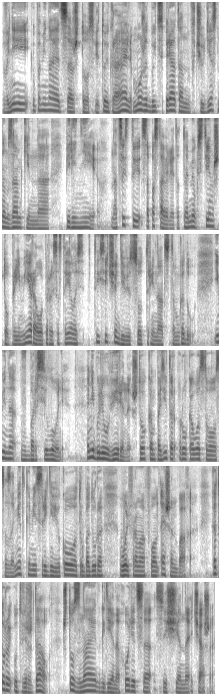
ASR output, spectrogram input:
в ней упоминается, что Святой Грааль может быть спрятан в чудесном замке на Пиренеях. Нацисты сопоставили этот намек с тем, что премьера оперы состоялась в 1913 году, именно в Барселоне. Они были уверены, что композитор руководствовался заметками средневекового трубадура Вольфрама фон Эшенбаха, который утверждал, что знает, где находится священная чаша.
